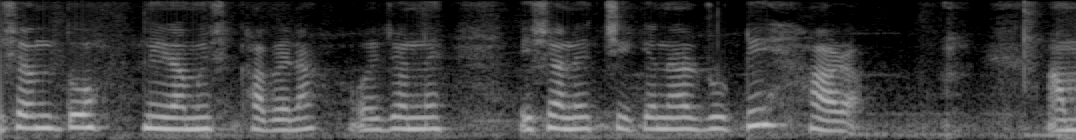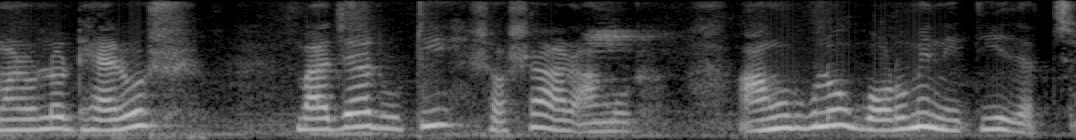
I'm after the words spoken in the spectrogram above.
ঈশান তো নিরামিষ খাবে না, ওই জন্যে ঈশানের চিকেন আর রুটি, আর আমার হলো ঢ্যাঁড়স, ভাজা, রুটি শশা আর আঙুর। আঙুরগুলোও গরমে নেতিয়ে যাচ্ছে।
